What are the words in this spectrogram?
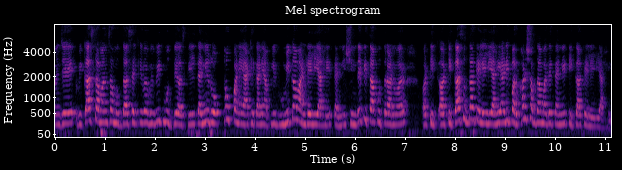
म्हणजे विकास कामांचा मुद्दा असेल किंवा विविध मुद्दे असतील त्यांनी रोखठोकपणे या ठिकाणी आपली भूमिका मांडलेली आहे. त्यांनी शिंदे पिता पुत्रांवर टीका टीका सुद्धा केलेली आहे आणि परखड शब्दामध्ये त्यांनी टीका केलेली आहे.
